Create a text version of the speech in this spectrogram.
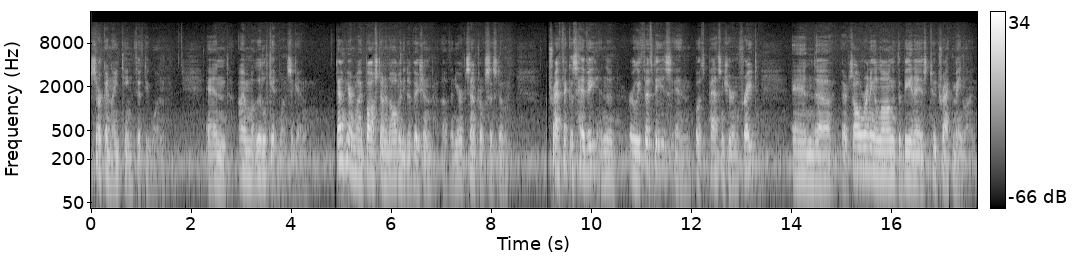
circa 1951. And I'm a little kid once again. Down here in my Boston and Albany division of the New York Central system, traffic is heavy in the early 50s and both passenger and freight, and uh, it's all running along the B&A's two-track main line.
